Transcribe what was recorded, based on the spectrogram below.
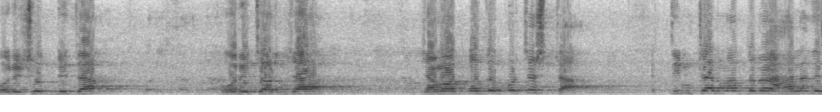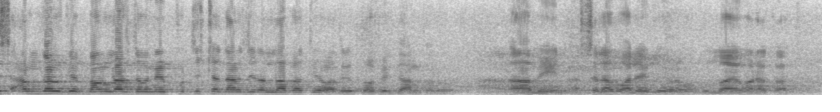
পরিশুদ্ধিতা, পরিচর্যা জামাতগত প্রচেষ্টা। তিনটার মাধ্যমে আহলাদিস আন্দোলনকে বাংলার জমিনের প্রতিষ্ঠা দানের জন্য আল্লাহ আমাদের তৌফিক দান করো আমিন। আসসালামু আলাইকুম রহমতুল্লাহ বারাকাতুহ।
